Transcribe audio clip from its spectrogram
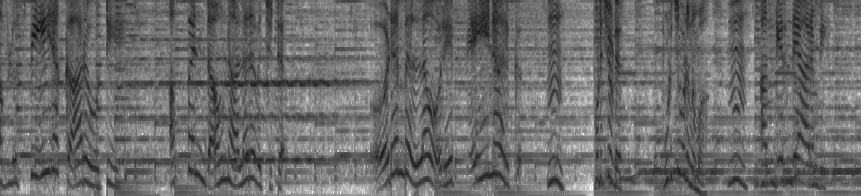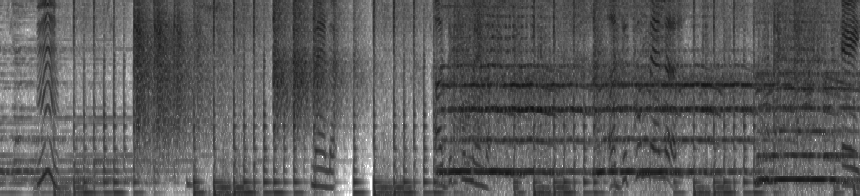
அவ்வளோ ஸ்பீடா காரை ஓட்டி அப் அண்ட் டவுன் அலற வச்சுட்டேன். உடம்பெல்லாம் ஒரே பெயினா இருக்கு. ம் புடிச்சு விடு. புடிச்சு விடணுமா? ம் அங்கிருந்தே ஆரம்பி. ம். மேல. அதுக்கும் மேல. அதுக்கும் மேல. ஏய்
